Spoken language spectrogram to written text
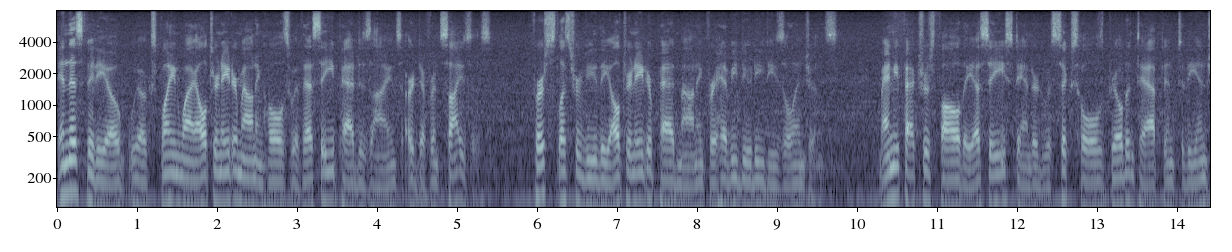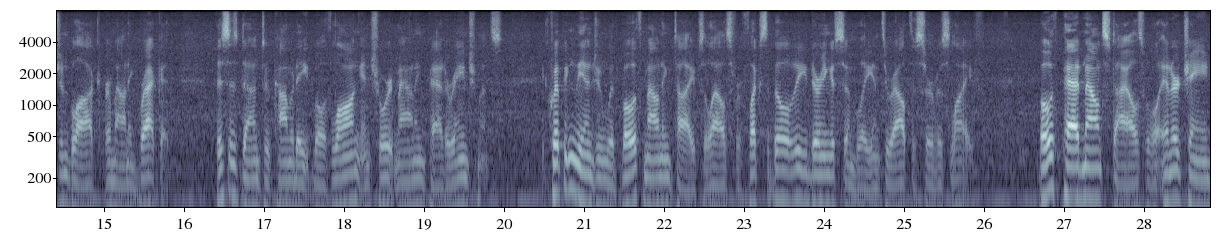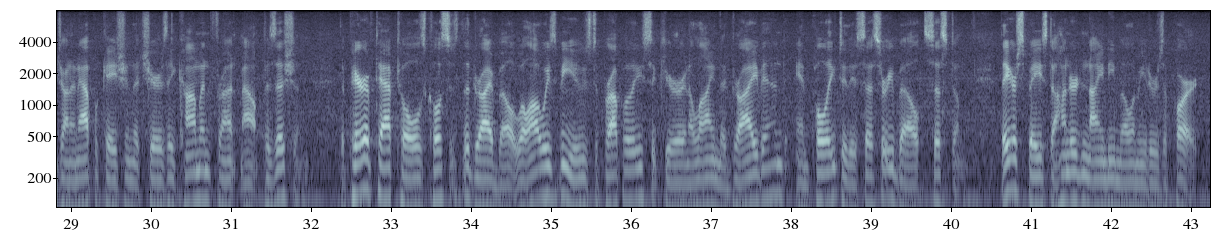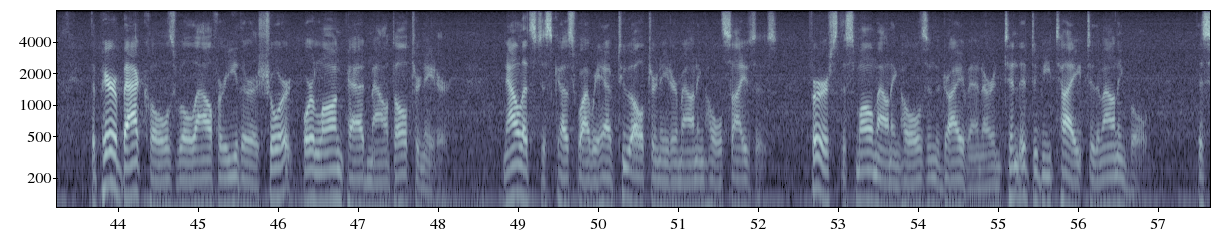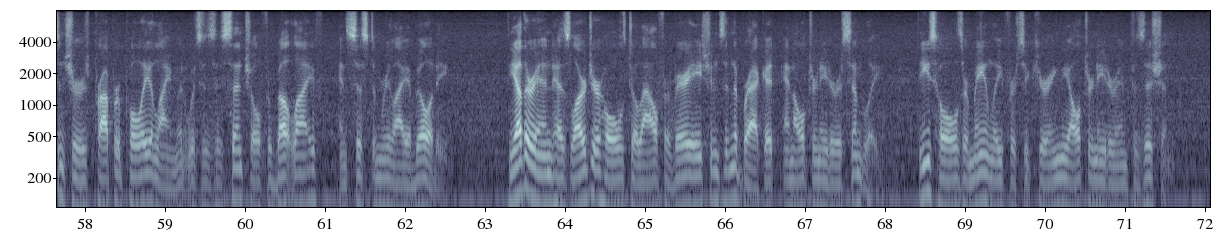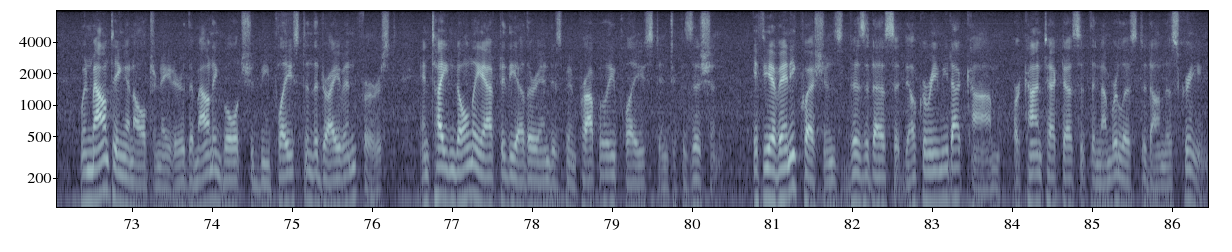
In this video, we'll explain why alternator mounting holes with SAE pad designs are different sizes. First, let's review the alternator pad mounting for heavy-duty diesel engines. Manufacturers follow the SAE standard with six holes drilled and tapped into the engine block or mounting bracket. This is done to accommodate both long and short mounting pad arrangements. Equipping the engine with both mounting types allows for flexibility during assembly and throughout the service life. Both pad mount styles will interchange on an application that shares a common front mount position. The pair of tapped holes closest to the drive belt will always be used to properly secure and align the drive end and pulley to the accessory belt system. They are spaced 190 millimeters apart. The pair of back holes will allow for either a short or long pad mount alternator. Now let's discuss why we have two alternator mounting hole sizes. First, the small mounting holes in the drive end are intended to be tight to the mounting bolt. This ensures proper pulley alignment, which is essential for belt life and system reliability. The other end has larger holes to allow for variations in the bracket and alternator assembly. These holes are mainly for securing the alternator in position. When mounting an alternator, the mounting bolt should be placed in the drive end first and tightened only after the other end has been properly placed into position. If you have any questions, visit us at delcoremy.com or contact us at the number listed on the screen.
